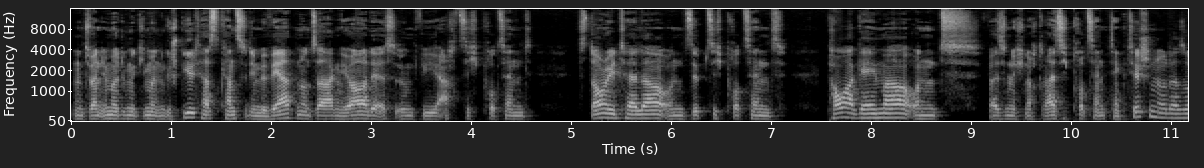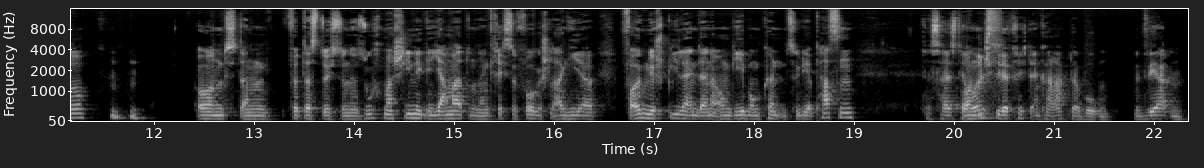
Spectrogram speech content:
Und wann immer du mit jemandem gespielt hast, kannst du den bewerten und sagen, ja, der ist irgendwie 80% Storyteller und 70% Power Gamer und weiß ich nicht, noch 30% Tactician oder so. und dann wird das durch so eine Suchmaschine gejammert und dann kriegst du vorgeschlagen, hier folgende Spieler in deiner Umgebung könnten zu dir passen. Das heißt, der Rollenspieler kriegt einen Charakterbogen mit Werten.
